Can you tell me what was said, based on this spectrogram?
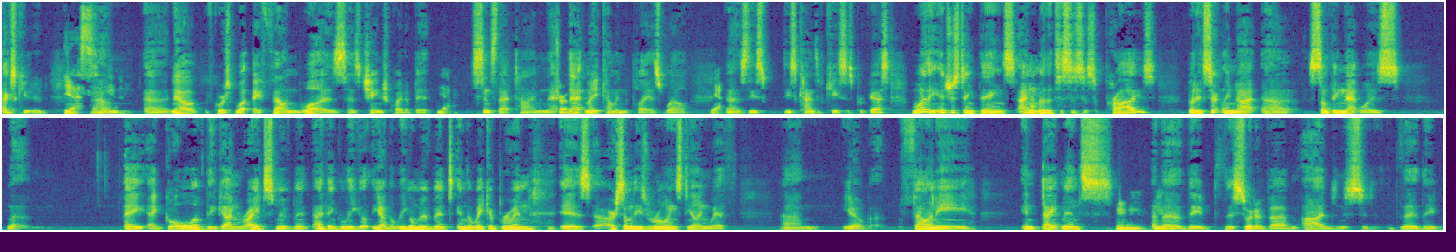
executed. Yes. Um, uh, now, of course, what a felon was has changed quite a bit. Yeah since that time, and that that might come into play as well yeah. as these these kinds of cases progress. One of the interesting things, I don't know that this is a surprise, but it's certainly not uh, something that was uh, a, a goal of the gun rights movement. I think legal, yeah, the legal movement in the wake of Bruen is are some of these rulings dealing with, um, you know, felony indictments mm-hmm, and the, mm-hmm. the the sort of um, odd the the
